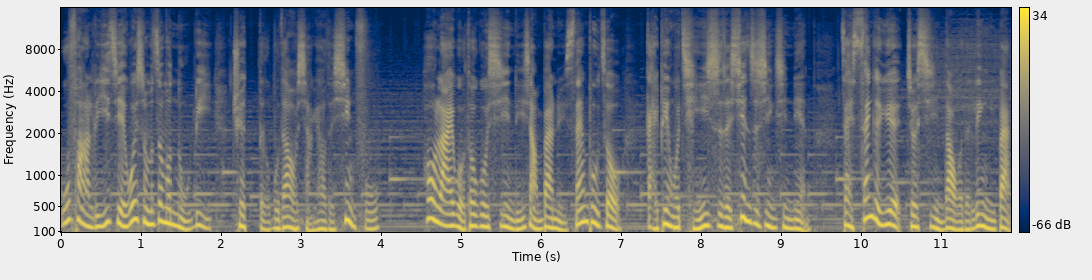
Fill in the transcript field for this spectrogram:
无法理解为什么这么努力却得不到想要的幸福。后来我透过吸引理想伴侣三步骤，改变我潜意识的限制性信念，在三个月就吸引到我的另一半，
